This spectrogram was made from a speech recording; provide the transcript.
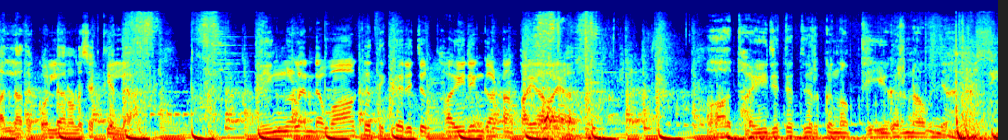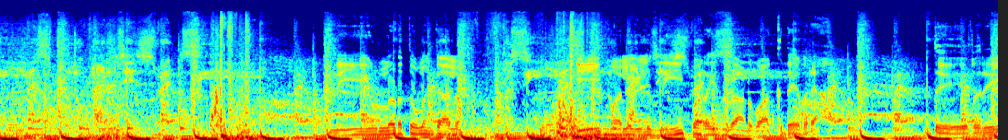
അല്ലാതെ കൊല്ലാനുള്ള ശക്തിയല്ല. നിങ്ങൾ എന്റെ വാക്ക് ധിക്കരിച്ച് ധൈര്യം കാട്ടാൻ തയ്യാറായ ആ ധൈര്യത്തെ തീർക്കുന്ന ഭീകരനാവും ഞാൻ. ഉള്ളിടത്തോളം കാലം ഈ മലയിൽ നീ പറയുന്നതാണ് വാക്ക് ദേവര ദേവരെ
